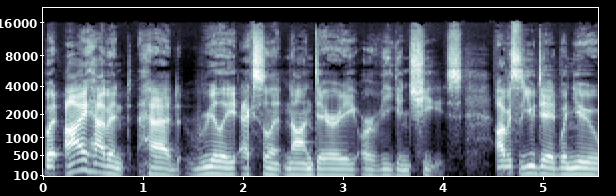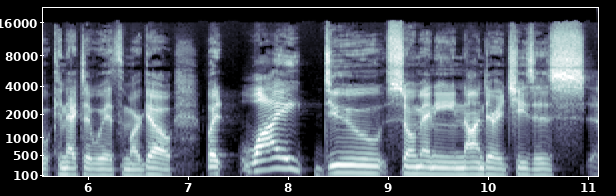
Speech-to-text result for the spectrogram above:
but I haven't had really excellent non dairy or vegan cheese. Obviously, you did when you connected with Margaux, but why do so many non dairy cheeses? Uh,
